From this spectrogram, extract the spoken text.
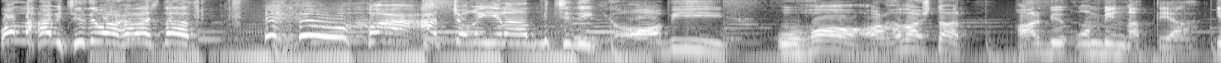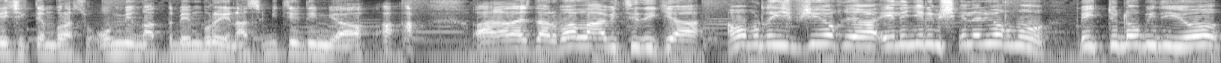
Vallahi bitirdim arkadaşlar. çok iyi lan bitirdik. Abi. Oha arkadaşlar. Harbi 10 bin katlı ya. Gerçekten burası 10 bin katlı. Ben burayı nasıl bitirdim ya? Arkadaşlar vallahi bitirdik ya. Ama burada hiçbir şey yok ya. Eğlenceli bir şeyler yok mu? Back to lobby diyor.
